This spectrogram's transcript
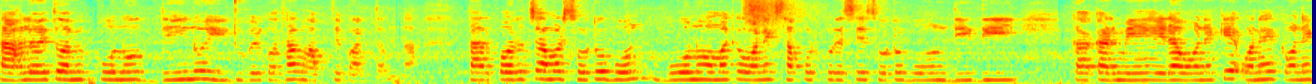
তাহলে হয়তো আমি কোনো দিনও ইউটিউবের কথা ভাবতে পারতাম না। তারপর হচ্ছে আমার ছোট বোন, বোনও আমাকে অনেক সাপোর্ট করেছে। ছোট বোন, দিদি, কাকার মেয়ে, এরা অনেকে অনেক অনেক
